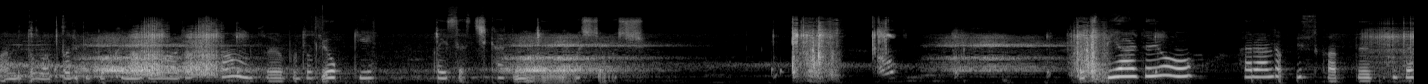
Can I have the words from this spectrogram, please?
Ben bir dolaplara bir bakayım. Buralarda var mıdır? Burada da yok ki. Ay ses çıkartmayayım yavaş yavaş. Hiçbir yerde yok. Herhalde üst katta bir de.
